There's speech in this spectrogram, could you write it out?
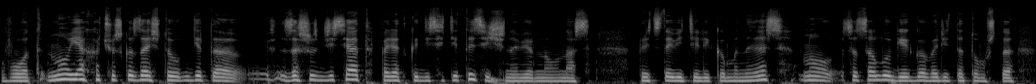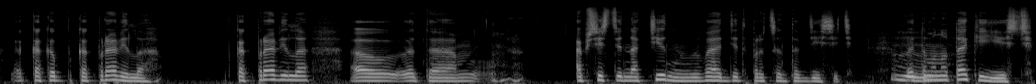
Вот. Но я хочу сказать, что где-то за 60, порядка 10 тысяч, наверное, у нас представителей КМНС. Но социология говорит о том, что, э, как, как правило, как правило, э, это общественно активным бывает где-то процентов 10. Mm. Поэтому оно так и есть.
